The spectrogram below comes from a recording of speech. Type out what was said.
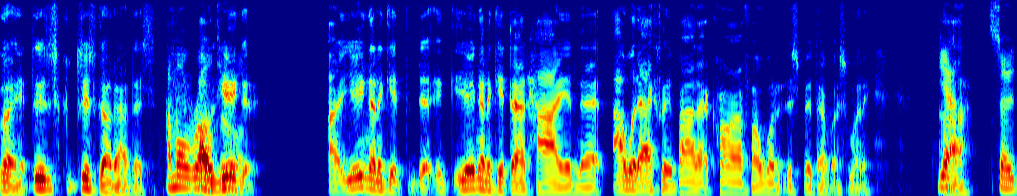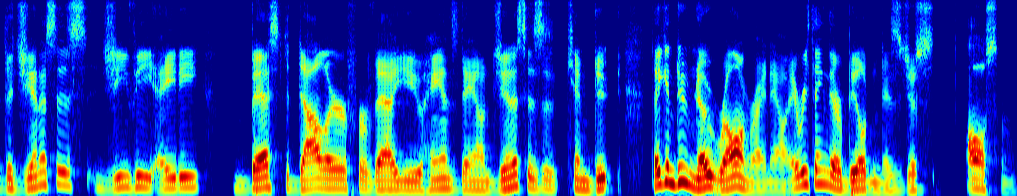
go ahead. Just, just go down this. I'm gonna roll oh, through. You ain't, you ain't gonna get you ain't gonna get that high in that. I would actually buy that car if I wanted to spend that much money. Yeah. Uh, so the Genesis GV80 best dollar for value hands down genesis can do they can do no wrong right now everything they're building is just awesome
